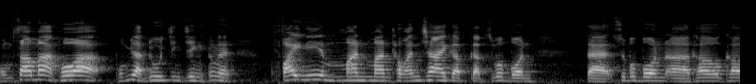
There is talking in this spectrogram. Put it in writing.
ผมเศร้ามากเพราะว่าผมอยากดูจริงๆไฟท์นี้มันมันทวันชัยกับกับซูเปอร์บอลแต่ซูเปอร์บอลเขาเขา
